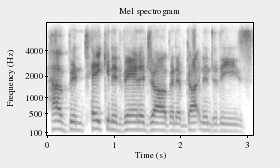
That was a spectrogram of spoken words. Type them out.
have been taken advantage of and have gotten into these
